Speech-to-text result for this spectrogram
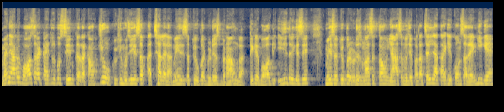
मैंने यहाँ पे बहुत सारा टाइटल को सेव कर रखा हूँ। क्यों? क्योंकि मुझे ये सब अच्छा लगा। मैं इस सबके ऊपर वीडियोस बनाऊँगा, ठीक है? बहुत ही इजी तरीके से मैं सबके ऊपर वीडियोस बना सकता हूँ। यहाँ से मुझे पता चल जाता है कि कौन सा रैंकिंग है,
